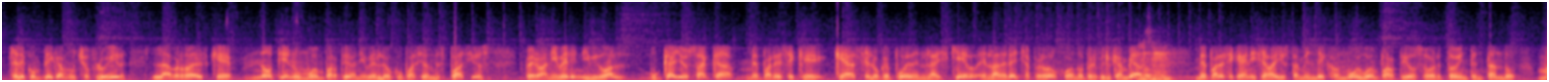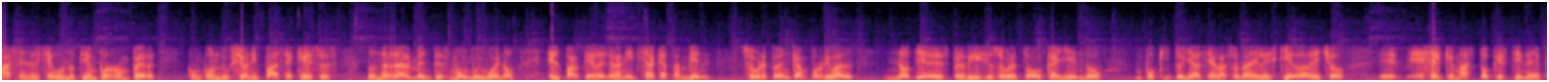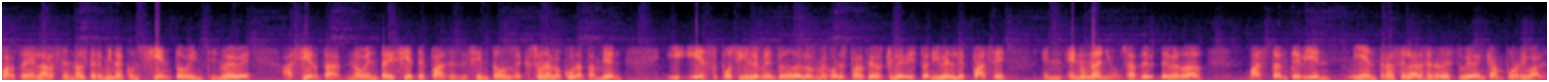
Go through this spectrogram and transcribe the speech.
se le complica mucho fluir. La verdad es que no tiene un buen partido a nivel de ocupación de espacios, pero a nivel individual, Bukayo Saka me parece que, que, hace lo que puede en la izquierda, en la derecha, perdón, jugando perfil cambiado. Me parece que Dani Ceballos también deja un muy buen partido, sobre todo intentando más en el segundo tiempo romper con conducción y pase, que eso es donde realmente es muy muy bueno. El partido de Granit Saka también, sobre todo en campo rival, no tiene desperdicio, sobre todo cayendo un poquito ya hacia la zona de la izquierda. De hecho, eh, es el que más toques tiene de parte del Arsenal, termina con 129, acierta 97 pases de 111, que es una locura también, y, es posiblemente uno de los mejores partidos que le he visto a nivel de pase en, en un año, o sea, de, de verdad, bastante bien, mientras el Arsenal estuviera en campo rival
